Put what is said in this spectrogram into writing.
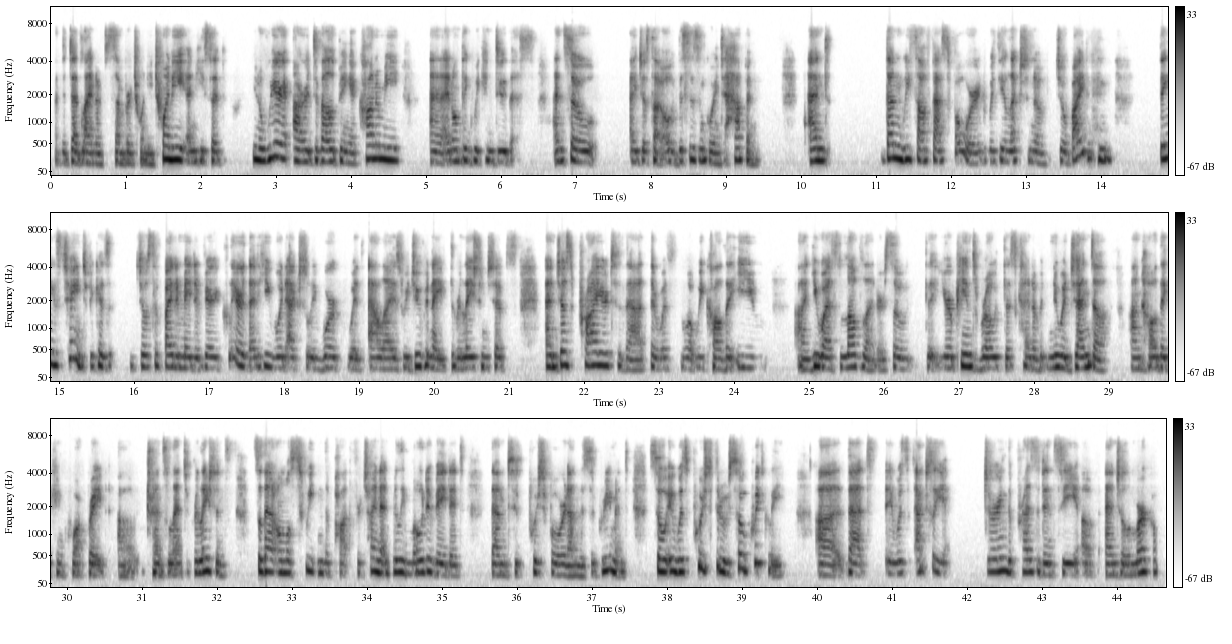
the deadline of December 2020, and he said, you know, we are a developing economy, and I don't think we can do this. And so I just thought, oh, this isn't going to happen. And then we saw fast forward with the election of Joe Biden, things changed because Joseph Biden made it very clear that he would actually work with allies, rejuvenate the relationships. And just prior to that, there was what we call the EU uh, US love letter. So the Europeans wrote this kind of a new agenda on how they can cooperate uh, transatlantic relations. So that almost sweetened the pot for China and really motivated them to push forward on this agreement. So it was pushed through so quickly uh, that it was actually during the presidency of Angela Merkel.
